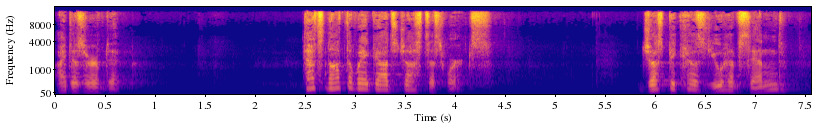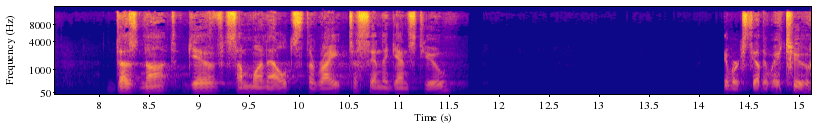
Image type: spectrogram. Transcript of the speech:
I deserved it. That's not the way God's justice works. Just because you have sinned does not give someone else the right to sin against you. It works the other way too.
